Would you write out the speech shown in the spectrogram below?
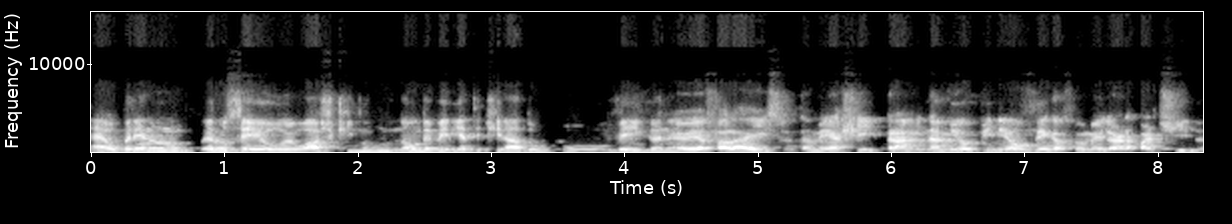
É, o Breno, eu não sei, eu, eu acho que não, não deveria ter tirado o Veiga, né? Eu ia falar isso. também achei, pra, na minha opinião, o Veiga foi o melhor na partida.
